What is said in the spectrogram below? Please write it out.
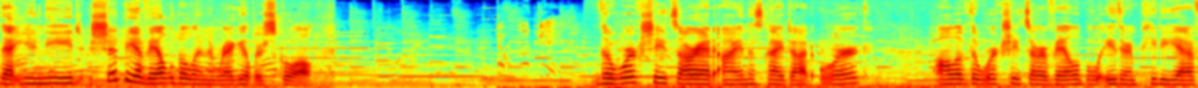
that you need should be available in a regular school. The worksheets are at eyeonthesky.org. All of the worksheets are available either in PDF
